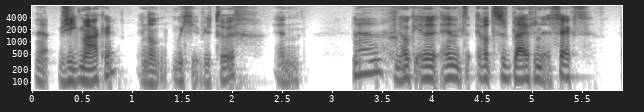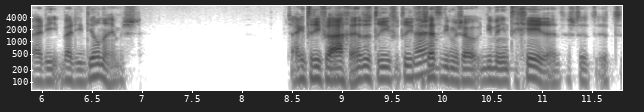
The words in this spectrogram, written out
Ja. muziek maken en dan moet je weer terug. En, Ja. en, ook, eh, en het, wat is het blijvende effect bij die, bij die deelnemers? Het zijn eigenlijk drie vragen, hè? Dus drie, drie Ja. facetten die me, zo, die me integreren. Dus het, het,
